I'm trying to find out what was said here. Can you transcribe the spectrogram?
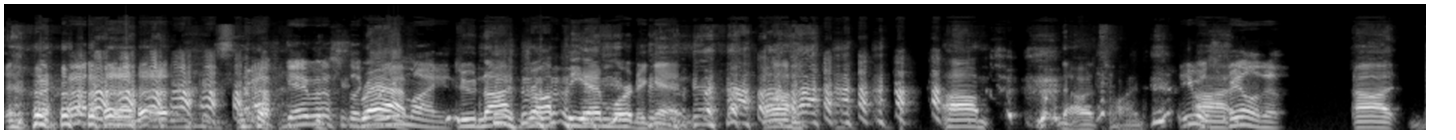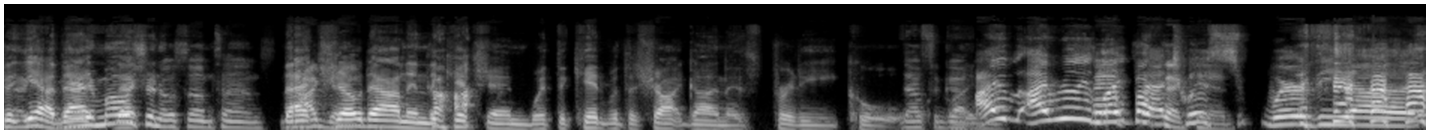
Raph gave us the Raph, green light. Do not drop the M word again. Um, no, it's fine. He was uh, feeling it. Uh, but yeah, Get that that, emotional sometimes. that I get it. showdown in the kitchen with the kid with the shotgun is pretty cool. That's a good Like, one. I I really Man, like that, that twist kid. where the uh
